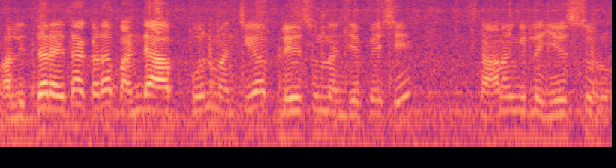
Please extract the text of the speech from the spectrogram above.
వాళ్ళిద్దరైతే అయితే అక్కడ బండి ఆపుకొని మంచిగా ప్లేస్ ఉందని చెప్పేసి స్నానం ఇట్లా చేస్తున్నారు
